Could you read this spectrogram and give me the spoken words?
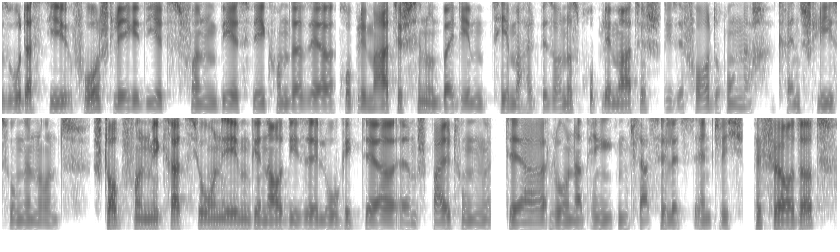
so, dass die Vorschläge, die jetzt von BSW kommen, da sehr problematisch sind und bei dem Thema halt besonders problematisch. Diese Forderung nach Grenzschließungen und Stopp von Migration eben genau diese Logik der ähm, Spaltung der lohnabhängigen Klasse letztendlich befördert.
